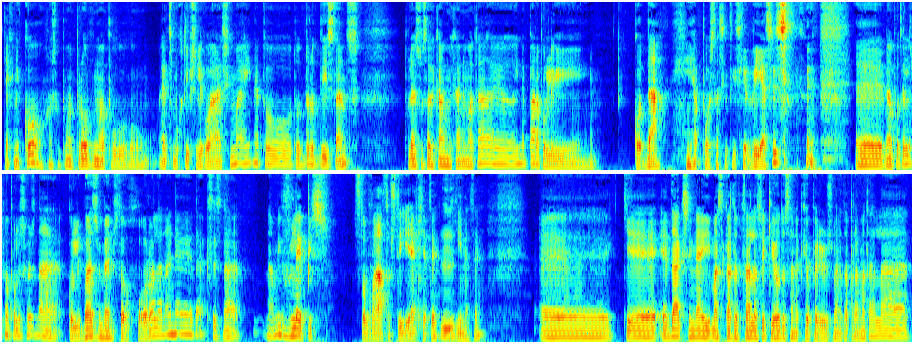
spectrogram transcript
τεχνικό ας το πούμε πρόβλημα που έτσι μου χτύψει λίγο άσχημα είναι το, το draw distance. Τουλάχιστον στα δικά μου μηχανήματα είναι πάρα πολύ κοντά η απόσταση της σχεδίασης. Ε, με αποτέλεσμα πολλές φορές να κολυμπάς μένει στο χώρο αλλά να, είναι, εντάξει, να, να μην βλέπεις στο βάθος τι έρχεται, τι γίνεται ε, και εντάξει ναι είμαστε κάτω από τη θάλασσα και όντως θα είναι πιο περιορισμένα τα πράγματα αλλά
